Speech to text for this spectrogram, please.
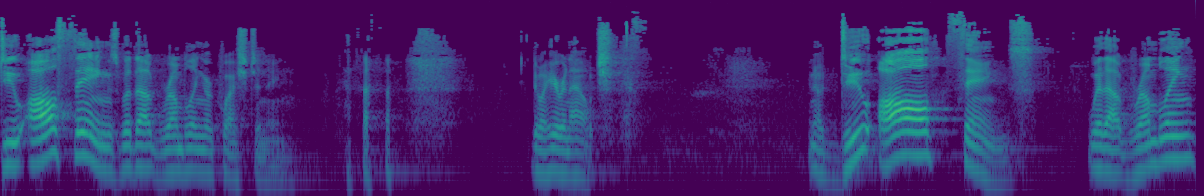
Do all things without grumbling or questioning. do I hear an ouch? You know, do all things without grumbling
